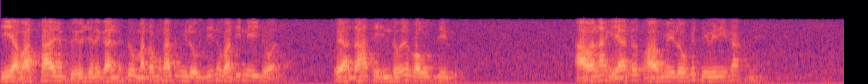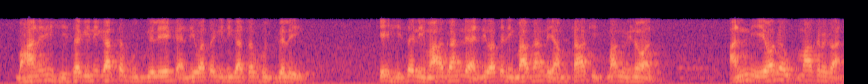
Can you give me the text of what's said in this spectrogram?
මේ අවස්ථාවෙන් ප්‍රයෝජන ගන්න නැතුව මට මොකද මේ ලෝකේ තියෙන වටින්නේ ඊට වඩා. ඔය අදහසේ ඉන්න ඕනේ බෞද්ධයෙකු. ආවනම් එයාට තව මේ ලෝකේ දෙවෙනි එකක් නැහැ. මහණෙනි හිස ගිනි ගත්ත පුද්ගලයෙක් ඇඳිවත ගිනි ගත්ත පුද්ගලයෙක්. ඒ හිත නිමා ගන්න ඇඳිවත නිමා ගන්න යම් තාක් ඉක්මන් වෙනවද? අන්න ඒ වගේ උපමා කරගන්න.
